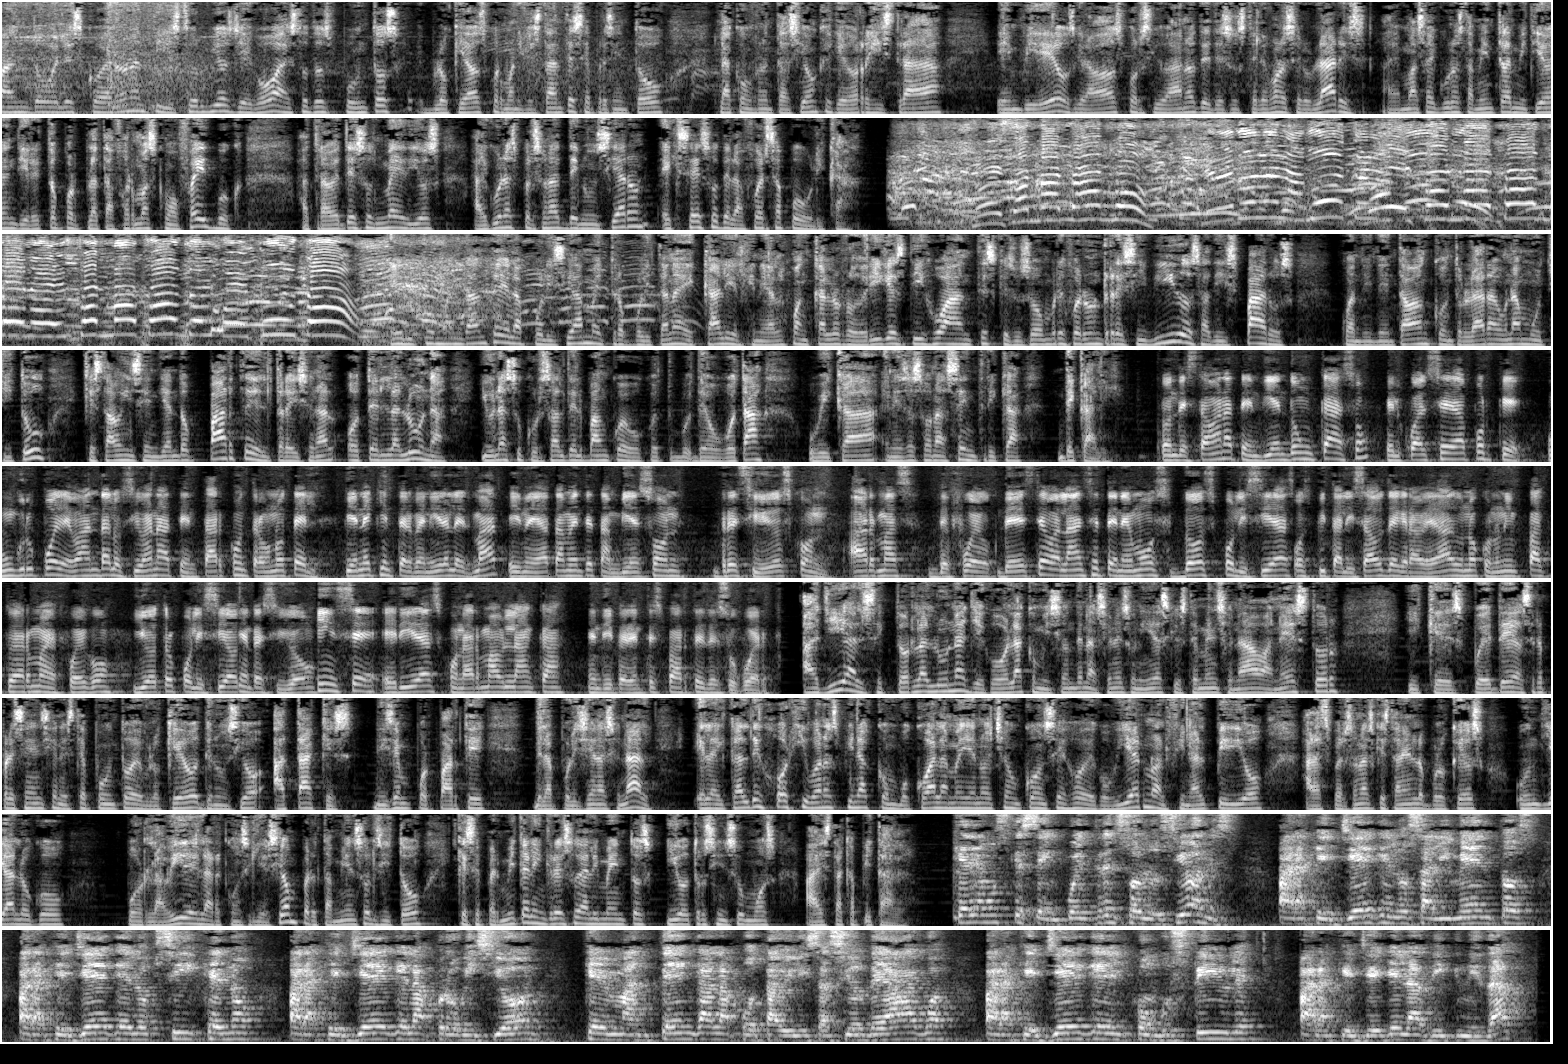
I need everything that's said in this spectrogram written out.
Cuando el escuadrón antidisturbios llegó a estos dos puntos bloqueados por manifestantes, se presentó la confrontación que quedó registrada en videos grabados por ciudadanos desde sus teléfonos celulares. Además, algunos también transmitidos en directo por plataformas como Facebook. A través de esos medios, algunas personas denunciaron excesos de la fuerza pública. Comandante de la Policía Metropolitana de Cali, el general Juan Carlos Rodríguez, dijo antes que sus hombres fueron recibidos a disparos cuando intentaban controlar a una multitud que estaba incendiando parte del tradicional Hotel La Luna y una sucursal del Banco de Bogotá, ubicada en esa zona céntrica de Cali donde estaban atendiendo un caso, el cual se da porque un grupo de vándalos iban a atentar contra un hotel. Tiene que intervenir el SMAT e inmediatamente también son recibidos con armas de fuego. De este balance tenemos dos policías hospitalizados de gravedad, uno con un impacto de arma de fuego y otro policía quien recibió 15 heridas con arma blanca en diferentes partes de su cuerpo. Allí al sector La Luna llegó la Comisión de Naciones Unidas que usted mencionaba, Néstor, y que después de hacer presencia en este punto de bloqueo denunció ataques, dicen por parte de la Policía Nacional. El alcalde Jorge Iván Ospina convocó a la medianoche a un consejo de gobierno. Al final pidió a las personas que están en los bloqueos un diálogo por la vida y la reconciliación, pero también solicitó que se permita el ingreso de alimentos y otros insumos a esta capital. Queremos que se encuentren soluciones para que lleguen los alimentos, para que llegue el oxígeno, para que llegue la provisión que mantenga la potabilización de agua, para que llegue el combustible, para que llegue la dignidad.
